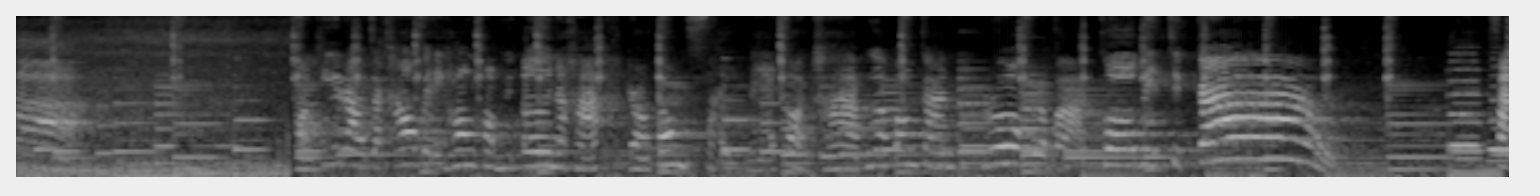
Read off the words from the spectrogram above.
ค่ะ ก่อนที่เราจะเข้าไปในห้องคอมพิวเตอร์นะคะ เราต้องใส่แมสก่อนค่ะ เพื่อป้องกันโรคระบาดโควิด -19 ใส่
